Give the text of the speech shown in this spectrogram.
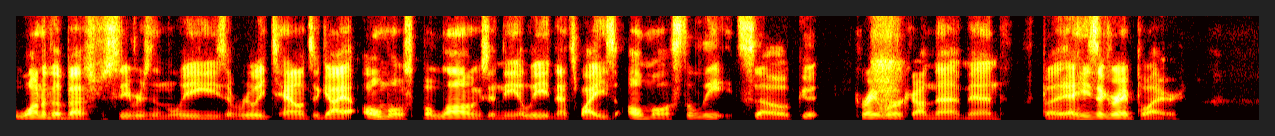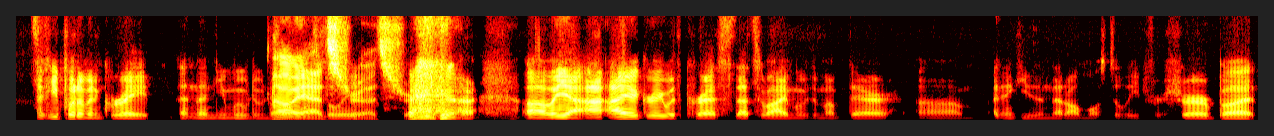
one of the best receivers in the league. He's a really talented guy, almost belongs in the elite, and that's why he's almost elite. So good, great work on that, man. But yeah, he's a great player. so he put him in great, and then you moved him. Oh yeah, that's true. That's true. uh, but yeah, I, I agree with Chris. That's why I moved him up there. Um, I think he's in that almost elite for sure. But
